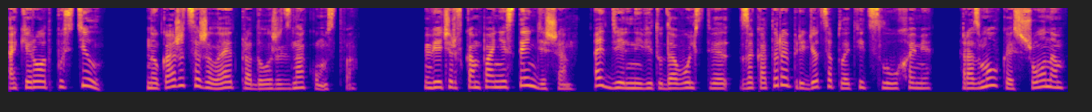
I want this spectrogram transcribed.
А Керо отпустил, но, кажется, желает продолжить знакомство. Вечер в компании Стэндиша — отдельный вид удовольствия, за которое придется платить слухами, размолвкой с Шоном,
